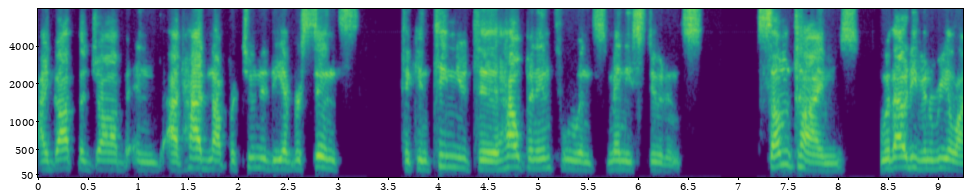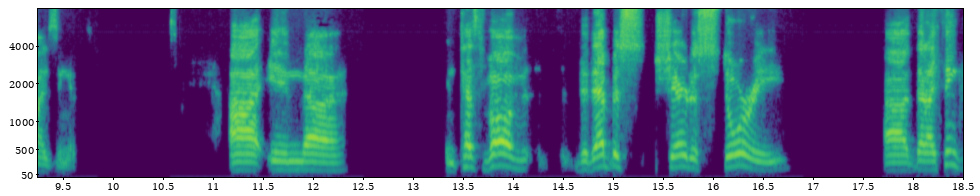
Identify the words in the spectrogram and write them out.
I got the job, and I've had an opportunity ever since to continue to help and influence many students, sometimes without even realizing it. Uh, in uh, in Tesvav, the Rebbe shared a story uh, that I think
